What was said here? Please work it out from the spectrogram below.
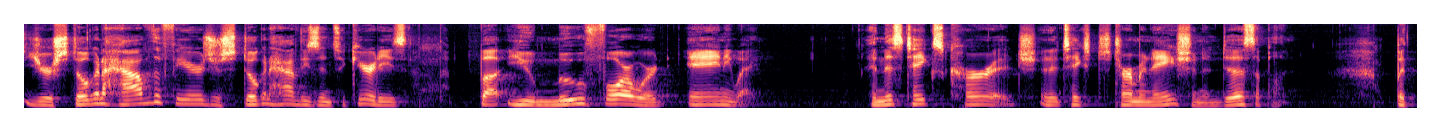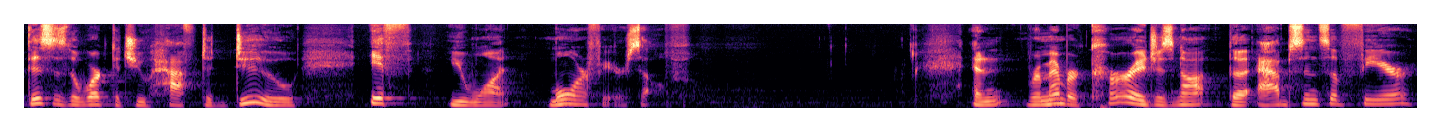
You're still going to have the fears, you're still going to have these insecurities, but you move forward anyway. And this takes courage and it takes determination and discipline. But this is the work that you have to do if you want more for yourself. And remember, courage is not the absence of fear.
